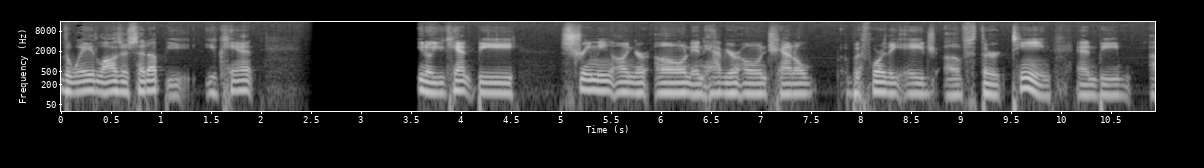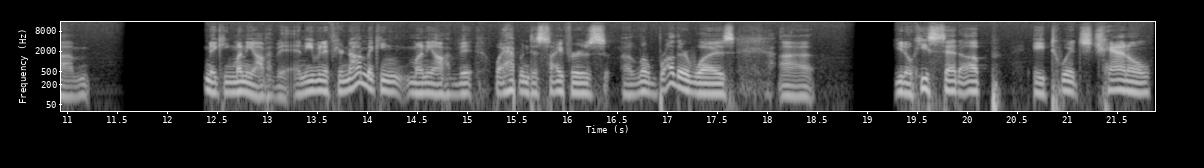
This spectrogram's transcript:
the way laws are set up, you, you can't you know you can't be streaming on your own and have your own channel before the age of 13 and be um, making money off of it. And even if you're not making money off of it, what happened to Sypher's uh, little brother was, uh, you know, he set up a Twitch channel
